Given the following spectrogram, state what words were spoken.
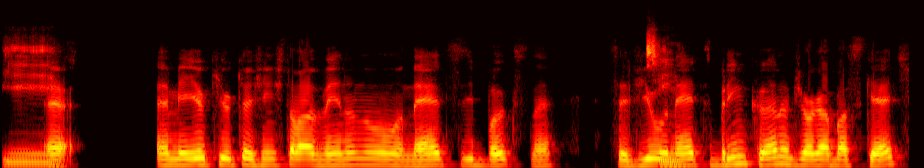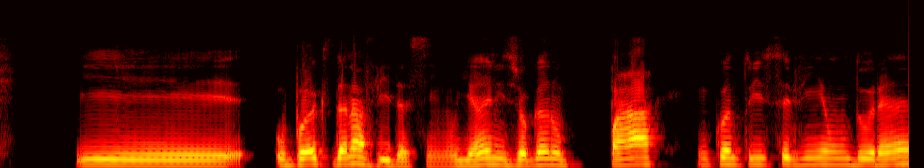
E. É, é meio que o que a gente tava vendo no Nets e Bucks, né? Você viu Sim. o Nets brincando de jogar basquete e o Bucks dando a vida, assim. O Yannis jogando pá, enquanto isso você vinha um Duran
